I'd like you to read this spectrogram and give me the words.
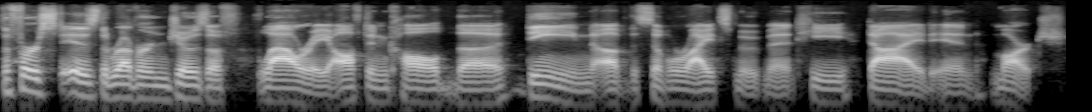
The first is the Reverend Joseph Lowery, often called the Dean of the Civil Rights Movement. He died in March.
